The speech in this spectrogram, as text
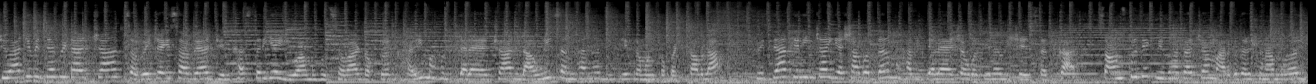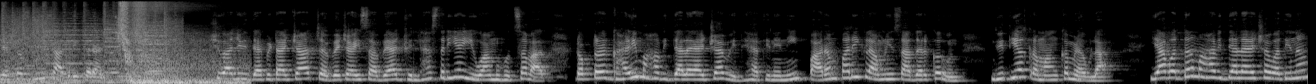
शिवाजी विद्यापीठाच्या चव्वेचाळीसाव्या जिल्हास्तरीय युवा महोत्सवात डॉक्टर घाळी महाविद्यालयाच्या लावणी संघानं द्वितीय क्रमांक पटकावला. विद्यार्थिनींच्या यशाबद्दल महाविद्यालयाच्या वतीनं विशेष सत्कार. सांस्कृतिक विभागाच्या मार्गदर्शनामुळे यशस्वी सादरीकरण. शिवाजी विद्यापीठाच्या चव्वेचाळीसाव्या जिल्हास्तरीय युवा महोत्सवात डॉक्टर घाळी महाविद्यालयाच्या विद्यार्थिनींनी पारंपरिक लावणी सादर करून द्वितीय क्रमांक मिळवला. याबद्दल महाविद्यालयाच्या वतीनं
